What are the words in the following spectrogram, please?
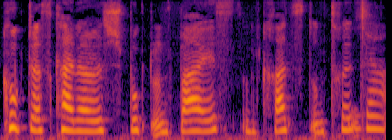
guckt, dass keiner spuckt und beißt und kratzt und tritt. ja.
